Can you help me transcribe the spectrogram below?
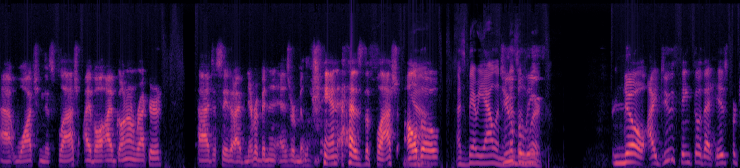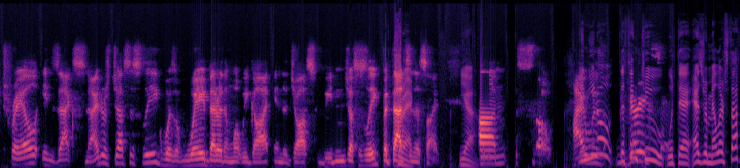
at watching this Flash. I've I've gone on record uh, to say that I've never been an Ezra Miller fan as the Flash. Although As Barry Allen, it do doesn't believe- work. no, I do think though that his portrayal in Zack Snyder's Justice League was way better than what we got in the Joss Whedon Justice League. But that's an aside. Yeah. Um, so I and you know the thing too excited. with the Ezra Miller stuff,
